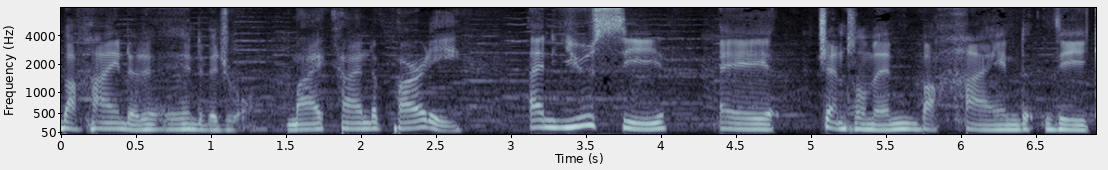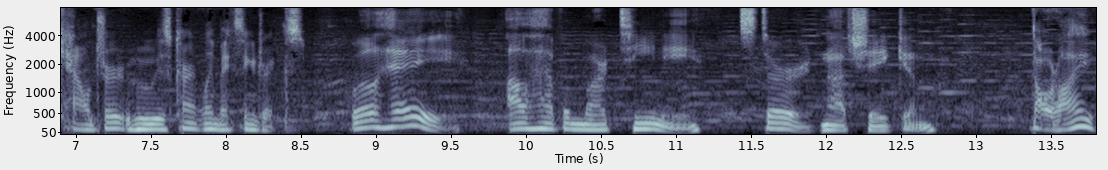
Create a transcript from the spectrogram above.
behind an individual. My kind of party. And you see a gentleman behind the counter who is currently mixing drinks. Well, hey, I'll have a martini, stirred, not shaken. All right,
